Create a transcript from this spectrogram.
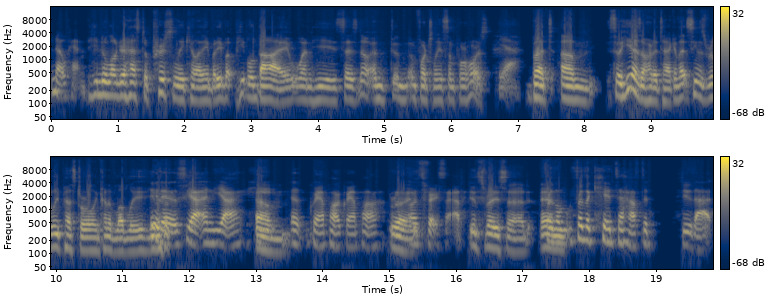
know him. he no longer has to personally kill anybody, but people die when he says no. And, and unfortunately, some poor horse. Yeah. But um, so he has a heart attack, and that seems really pastoral and kind of lovely. you It know? is, yeah, and yeah, he, Um, uh, grandpa, grandpa. Right. Oh, it's very sad It's very sad. for the for the kid to have to do that,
